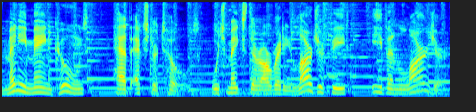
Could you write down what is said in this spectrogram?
Many Maine Coons have extra toes, which makes their already larger feet even larger.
